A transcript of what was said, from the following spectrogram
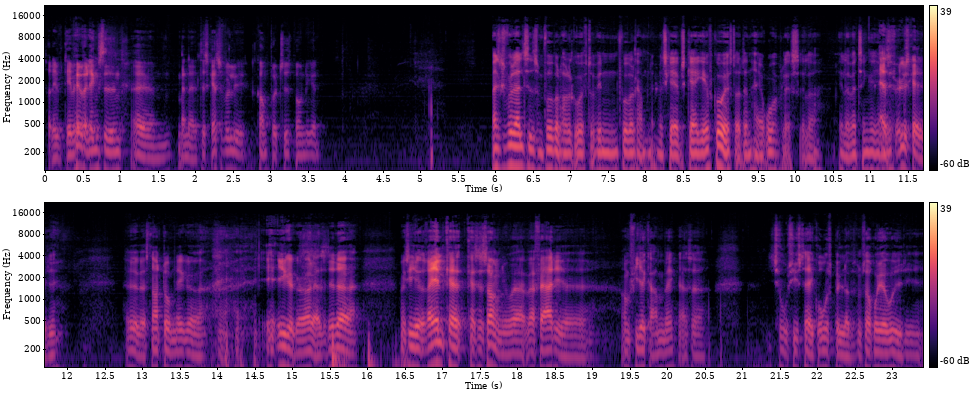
så det, det er vel længe siden, øh, men øh, det skal selvfølgelig komme på et tidspunkt igen. Man skal selvfølgelig altid som fodboldhold gå efter at vinde fodboldkampene, men skal, skal AGF gå efter den her Europaplads, eller, eller hvad tænker I? Ja, selvfølgelig skal det det. Det vil være snart dumt ikke at, ikke at gøre det. Altså det der, man kan sige, reelt kan, kan sæsonen jo være, være færdig øh, om fire kampe, ikke? Altså, to sidste her i gruppespil, og man så ryger ud i, de,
